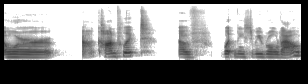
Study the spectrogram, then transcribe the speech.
or uh, conflict of what needs to be rolled out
